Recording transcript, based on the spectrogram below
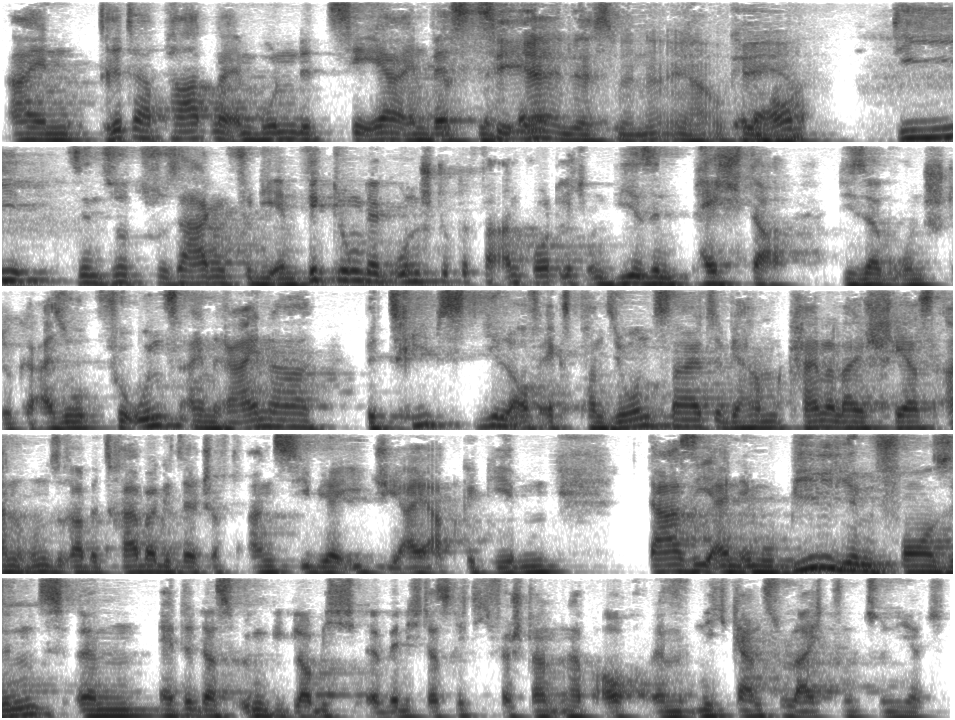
Ein dritter Partner im Bunde, CR Investment. Das CR Investment, ne? ja, okay. Genau. Die sind sozusagen für die Entwicklung der Grundstücke verantwortlich und wir sind Pächter dieser Grundstücke. Also für uns ein reiner Betriebsstil auf Expansionsseite. Wir haben keinerlei Shares an unserer Betreibergesellschaft an CBI EGI abgegeben. Da sie ein Immobilienfonds sind, ähm, hätte das irgendwie, glaube ich, wenn ich das richtig verstanden habe, auch ähm, nicht ganz so leicht funktioniert.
